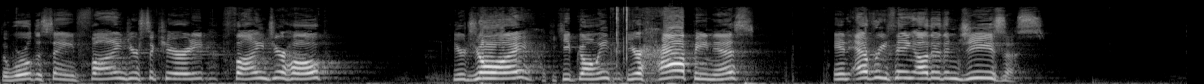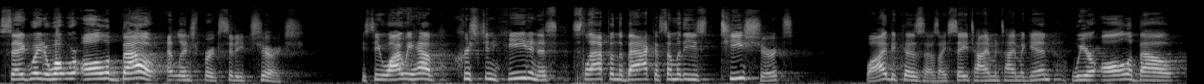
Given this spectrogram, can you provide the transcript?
The world is saying, find your security, find your hope your joy, I can keep going, your happiness in everything other than Jesus. Segue to what we're all about at Lynchburg City Church. You see why we have Christian hedonists slapped on the back of some of these t shirts? Why? Because, as I say time and time again, we are all about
